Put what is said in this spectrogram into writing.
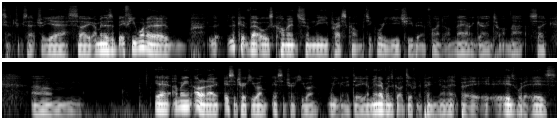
etc., etc. Yeah. So, I mean, there's a if you want to look at Vettel's comments from the press conference, you can already YouTube it and find it on there and go into it on that. So, um, yeah, I mean, I don't know. It's a tricky one. It's a tricky one. What are you going to do? I mean, everyone's got a different opinion on it, but it, it is what it is.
